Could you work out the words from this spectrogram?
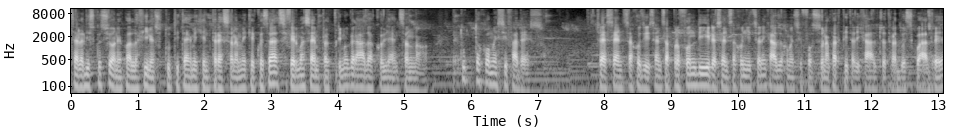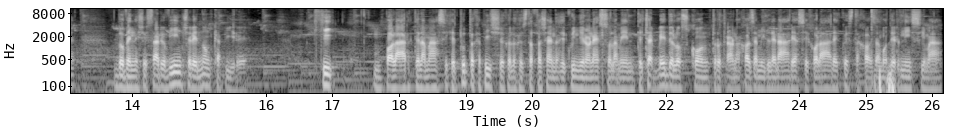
C'è la discussione poi alla fine su tutti i temi che interessano a me, che questa si ferma sempre al primo grado, accoglienza o no. Tutto come si fa adesso cioè senza, così, senza approfondire, senza cognizione di caso, come se fosse una partita di calcio tra due squadre, dove è necessario vincere e non capire chi un po' l'arte, la massa, che tutto capisce quello che sto facendo, che quindi non è solamente, cioè vede lo scontro tra una cosa millenaria, secolare e questa cosa modernissima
